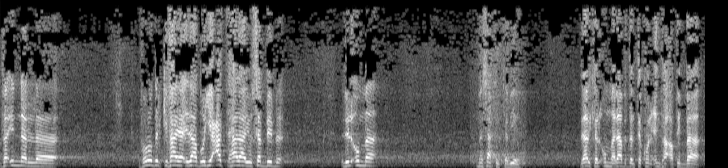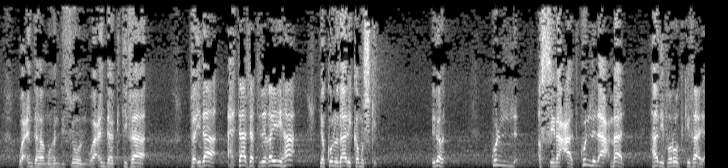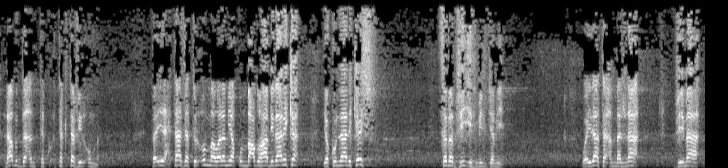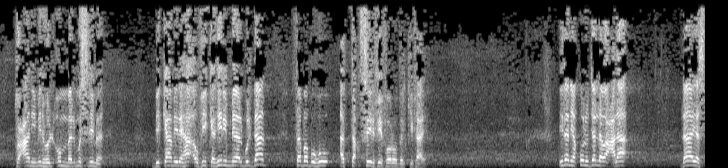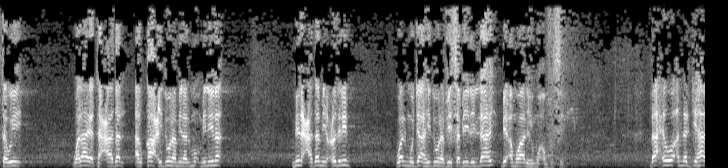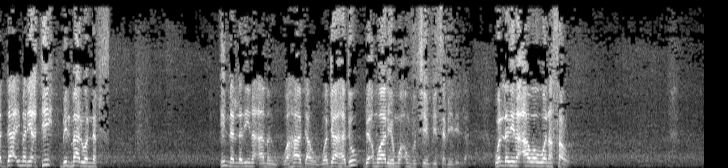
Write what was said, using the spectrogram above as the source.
فإن ال فروض الكفاية إذا ضيعت هذا يسبب للأمة مشاكل كبيرة. ذلك الأمة لا بد أن تكون عندها أطباء وعندها مهندسون وعندها اكتفاء. فإذا احتاجت لغيرها يكون ذلك مشكل. إذا كل الصناعات كل الأعمال هذه فروض كفاية. لا بد أن تكتفي الأمة. فإذا احتاجت الأمة ولم يقم بعضها بذلك يكون ذلك إيش؟ سبب في إثم الجميع. وإذا تأملنا فيما تعاني منه الأمة المسلمة بكاملها أو في كثير من البلدان سببه التقصير في فروض الكفاية. إذا يقول جل وعلا لا يستوي ولا يتعادل القاعدون من المؤمنين من عدم عذر والمجاهدون في سبيل الله بأموالهم وأنفسهم. لاحظوا أن الجهاد دائما يأتي بالمال والنفس. إن الذين آمنوا وهاجروا وجاهدوا بأموالهم وأنفسهم في سبيل الله والذين آووا ونصروا.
